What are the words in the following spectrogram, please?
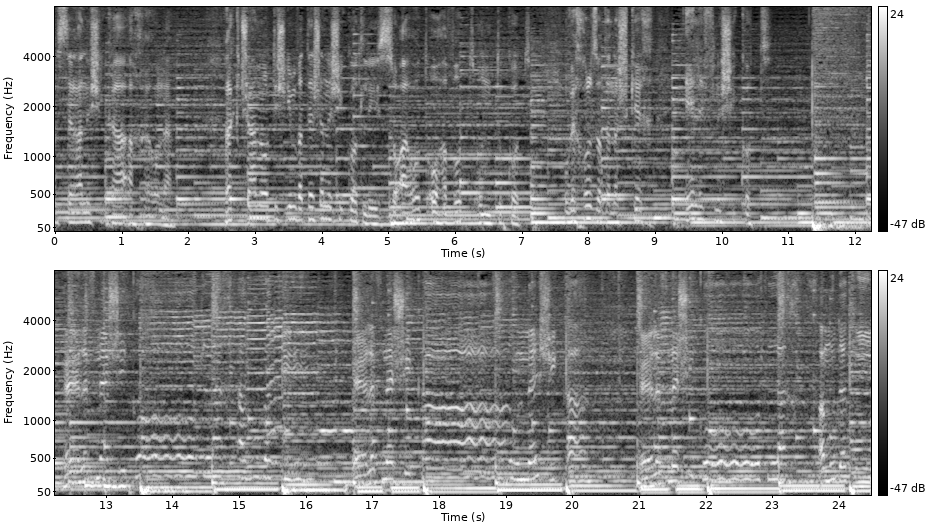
חסרה נשיקה אחרונה. רק 999 נשיקות לי, סוערות, אוהבות ומתוקות, ובכל זאת אנשכך אלף נשיקות. אלף נשיקות נשיקה ונשיקה, אלף נשיקות לך חמודתי,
